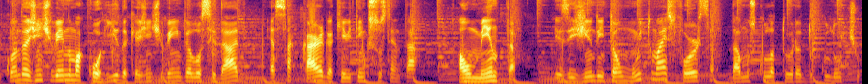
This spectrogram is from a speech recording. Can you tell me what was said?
E quando a gente vem numa corrida, que a gente vem em velocidade, essa carga que ele tem que sustentar aumenta, exigindo então muito mais força da musculatura do glúteo.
